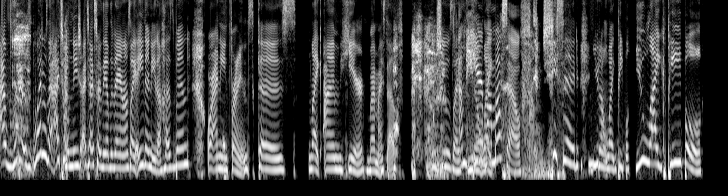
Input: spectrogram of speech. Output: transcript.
I literally, what was that? I told Nisha, I texted her the other day and I was like, I either need a husband or I need friends because like I'm here by myself. And she was like, I'm here by like myself. she said, You don't like people. You like people.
